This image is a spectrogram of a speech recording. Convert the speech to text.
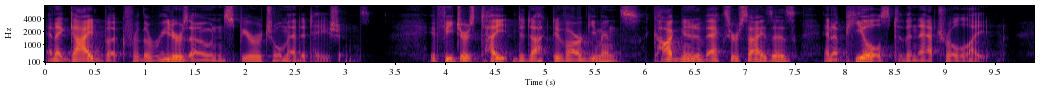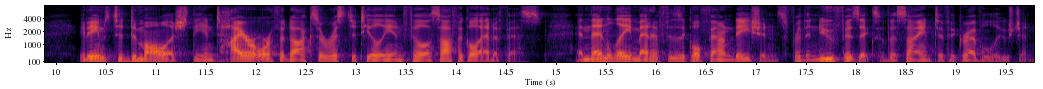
and a guidebook for the reader's own spiritual meditations. It features tight deductive arguments, cognitive exercises, and appeals to the natural light. It aims to demolish the entire orthodox Aristotelian philosophical edifice, and then lay metaphysical foundations for the new physics of the scientific revolution.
